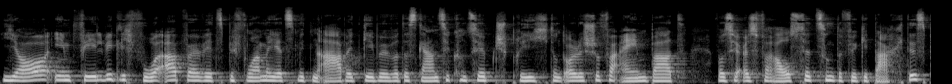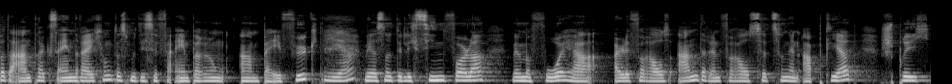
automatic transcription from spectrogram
Ja, ich empfehle wirklich vorab, weil jetzt, bevor man jetzt mit dem Arbeitgeber über das ganze Konzept spricht und alles schon vereinbart, was ja als Voraussetzung dafür gedacht ist bei der Antragseinreichung, dass man diese Vereinbarung ähm, beifügt, Ja. wäre es natürlich sinnvoller, wenn man vorher alle voraus anderen Voraussetzungen abklärt, sprich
